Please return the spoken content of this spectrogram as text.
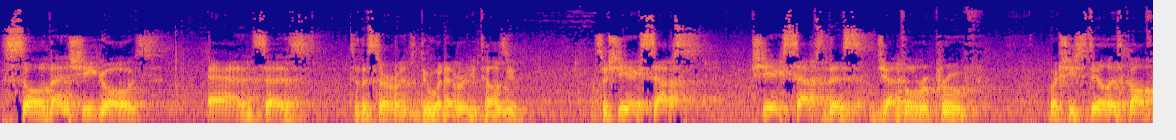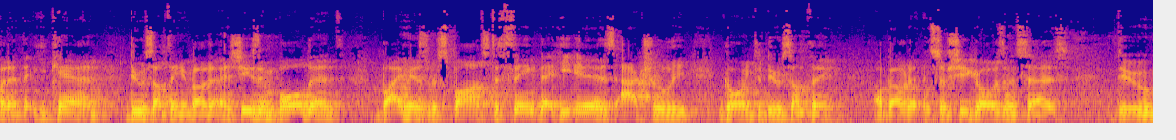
So then she goes and says to the servant, "Do whatever he tells you." So she accepts she accepts this gentle reproof, but she still is confident that he can do something about it, and she's emboldened by his response to think that he is actually going to do something about it. And so she goes and says, do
